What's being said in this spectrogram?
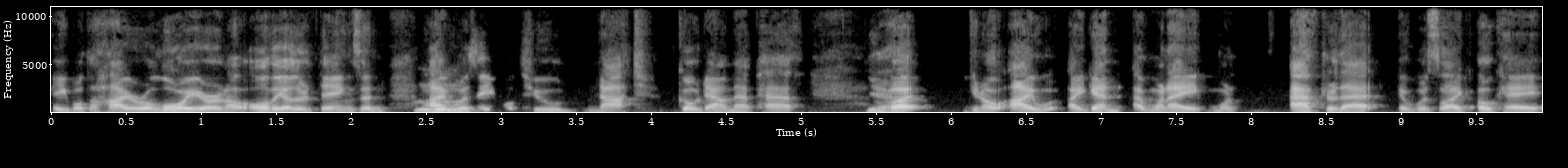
able to hire a lawyer and all the other things and mm-hmm. I was able to not go down that path. Yeah. But you know, I again, when I when after that, it was like, okay,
